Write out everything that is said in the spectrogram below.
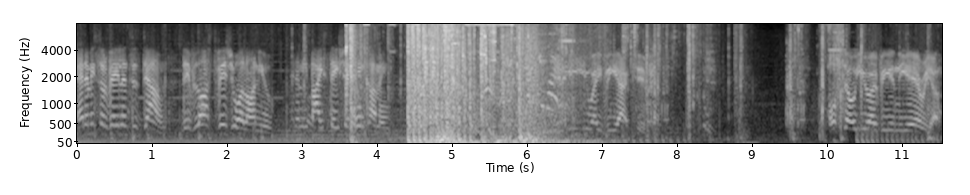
Enemy surveillance is down. They've lost visual on you. Enemy buy station incoming. Enemy UAV active. Hostile UAV in the area.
